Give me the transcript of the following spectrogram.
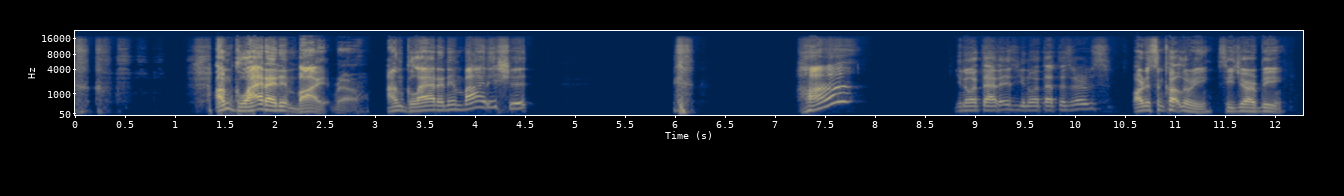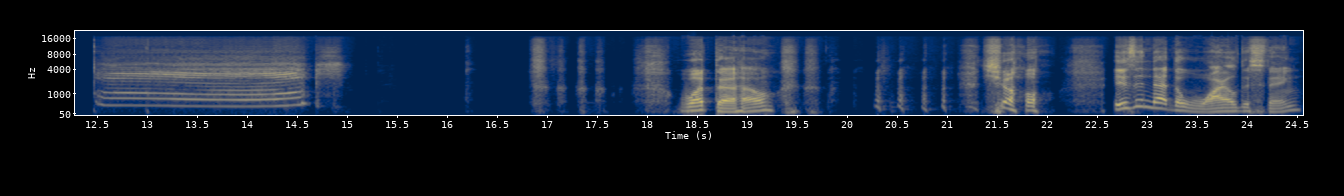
I'm glad I didn't buy it, bro. I'm glad I didn't buy this shit. huh? You know what that is? You know what that deserves? Artisan Cutlery, CJRB. What the hell? Yo, isn't that the wildest thing?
